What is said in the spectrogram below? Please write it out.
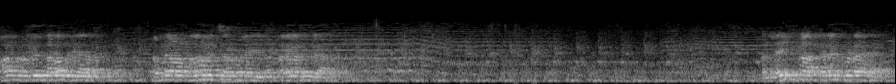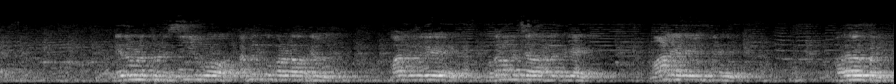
மாண்புமிகு தளபதியார் தமிழ்நாடு முதலமைச்சர் அவர்களை வரவேற்கிறார். லைகா திரைப்பட நிறுவனத்துடைய சிஇஓ தமிழ்குமரன் அவர்கள் மாண்புமிகு முதலமைச்சர் அவர்களுக்கு மாலை அணிவித்து வரவேற்பு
